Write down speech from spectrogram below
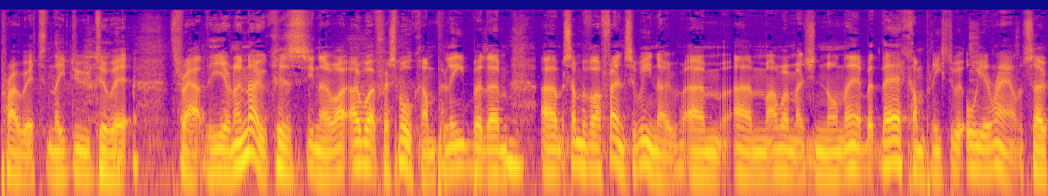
pro it and they do do it throughout the year. And I know because you know I, I work for a small company, but um, um, some of our friends who we know, um, um, I won't mention on there, but their companies do it all year round. So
